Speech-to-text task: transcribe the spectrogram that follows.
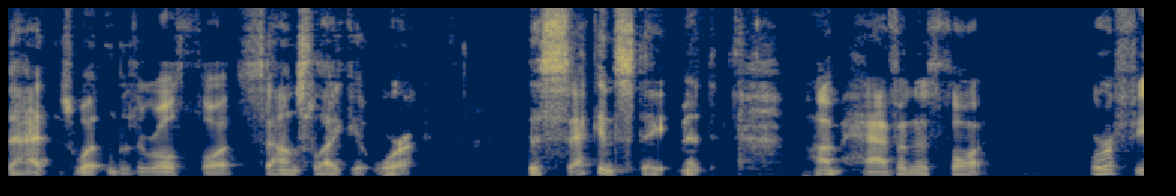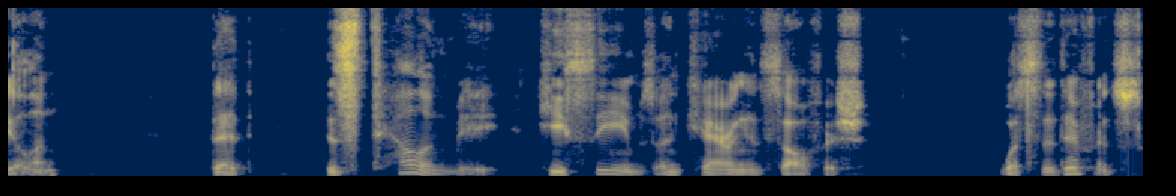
That is what literal thought sounds like at work. The second statement, I'm having a thought or a feeling that is telling me he seems uncaring and selfish. What's the difference?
